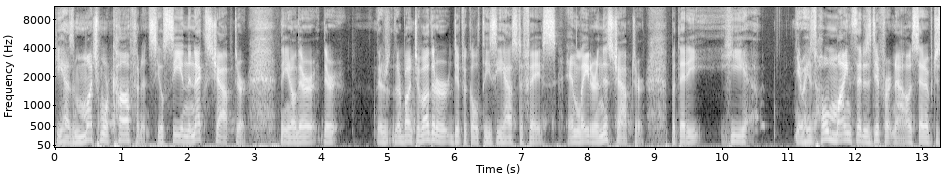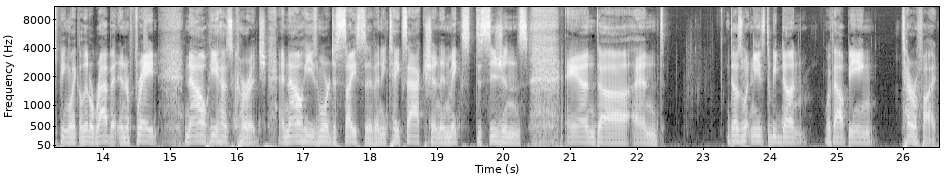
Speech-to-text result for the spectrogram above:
he has much more confidence. You'll see in the next chapter, you know, there there there's there are a bunch of other difficulties he has to face, and later in this chapter, but that he he you know his whole mindset is different now. Instead of just being like a little rabbit and afraid now he has courage and now he's more decisive and he takes action and makes decisions and uh, and does what needs to be done without being terrified.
